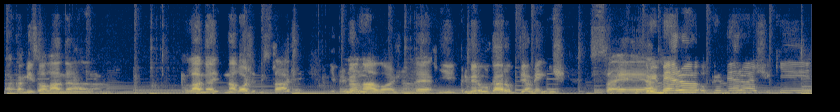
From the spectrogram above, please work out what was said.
a camisa lá na, lá na, na loja do estádio. E Não primeiro, na loja, né? é, e em primeiro lugar, obviamente, é, O primeiro, o primeiro, eu acho que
